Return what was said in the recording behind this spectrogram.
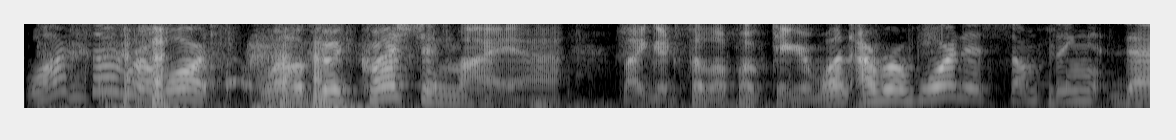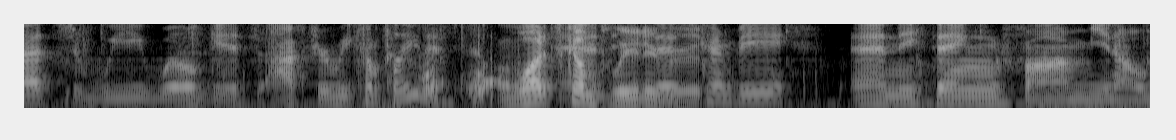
What's a reward? well, good question, my uh, my good fellow Poke Digger one. A reward is something that we will get after we complete it. What's And completed? This can be anything from you know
